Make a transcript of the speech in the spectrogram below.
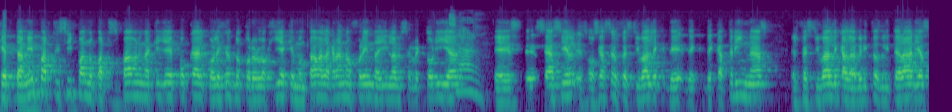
que también participan o participaban en aquella época el Colegio de Etnocoreología que montaba la gran ofrenda ahí en la vicerrectoría. Este, se, hacía el, o se hace el Festival de, de, de, Catrinas, el Festival de Calaveritas Literarias,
